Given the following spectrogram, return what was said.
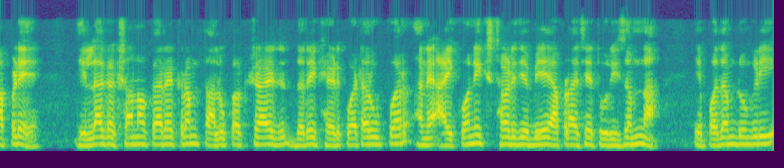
આપણે જિલ્લા કક્ષાનો કાર્યક્રમ, તાલુકા કક્ષાએ દરેક હેડક્વાર્ટર ઉપર અને આઇકોનિક સ્થળ જે બે આપણા છે ટુરિઝમના, એ પદમડુંગળી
